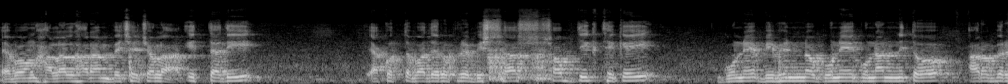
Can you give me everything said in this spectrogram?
এবং হালাল হারাম বেছে চলা ইত্যাদি একত্ববাদের উপরে বিশ্বাস সব দিক থেকেই গুণে, বিভিন্ন গুণে গুণান্বিত আরবের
